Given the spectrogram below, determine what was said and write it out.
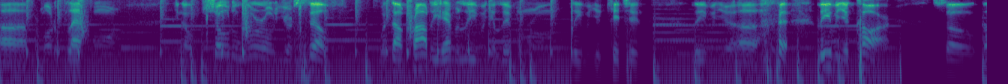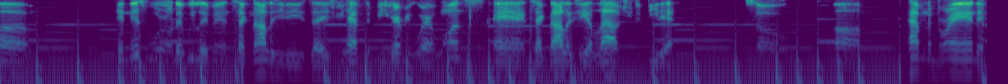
uh, promote a platform. You know, show the world yourself without probably ever leaving your living room, leaving your kitchen, leaving your uh, leaving your car. So. Um, in this world that we live in, technology these days, you have to be everywhere at once, and technology allows you to be that. So, um, having a brand and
